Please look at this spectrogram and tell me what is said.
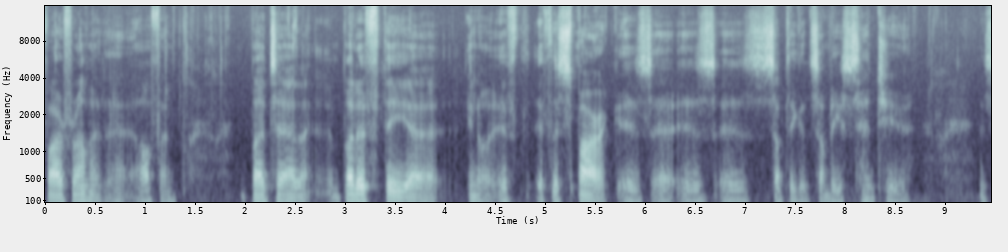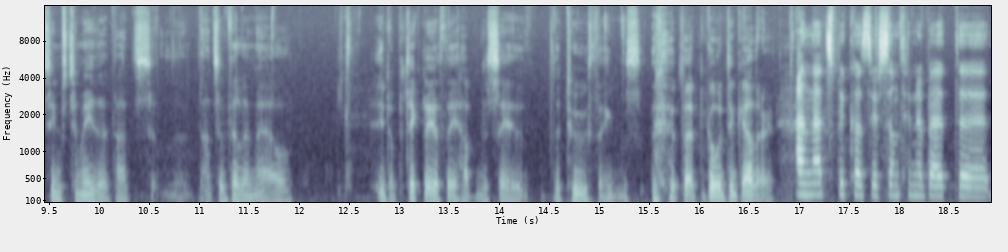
far from it, uh, often. But, uh, but if the, uh, you know, if, if the spark is, uh, is, is something that somebody said to you, it seems to me that that's, that's a villanelle you know, particularly if they happen to say the two things that go together. And that's because there's something about the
